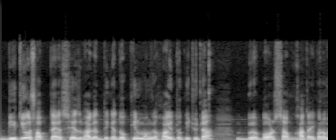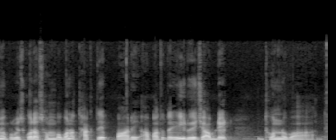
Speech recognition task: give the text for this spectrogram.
দ্বিতীয় সপ্তাহের শেষ ভাগের দিকে দক্ষিণবঙ্গে হয়তো কিছুটা বর্ষা খাতায় কলমে প্রবেশ করার সম্ভাবনা থাকতে পারে। আপাতত এই রয়েছে আপডেট। ধন্যবাদ।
